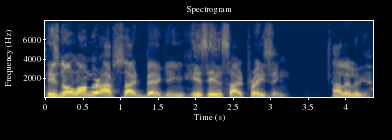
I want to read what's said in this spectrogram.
He's no longer outside begging, he's inside praising. Hallelujah.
